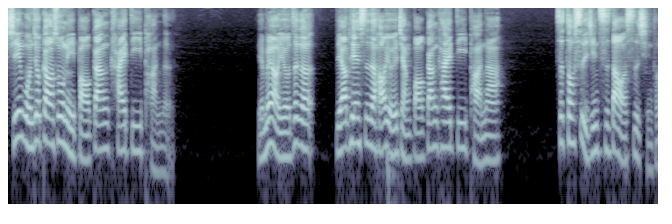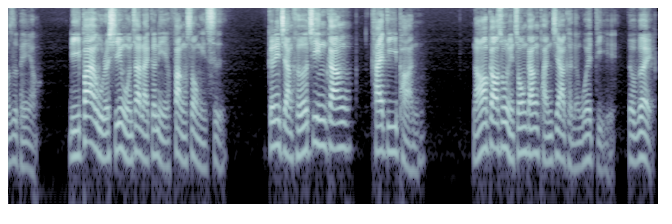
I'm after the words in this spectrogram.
新闻就告诉你宝钢开低盘了，有没有？有这个聊天室的好友也讲宝钢开低盘啊，这都是已经知道的事情，投资朋友。礼拜五的新闻再来跟你放送一次，跟你讲合金钢开低盘，然后告诉你中钢盘价可能会跌，对不对？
